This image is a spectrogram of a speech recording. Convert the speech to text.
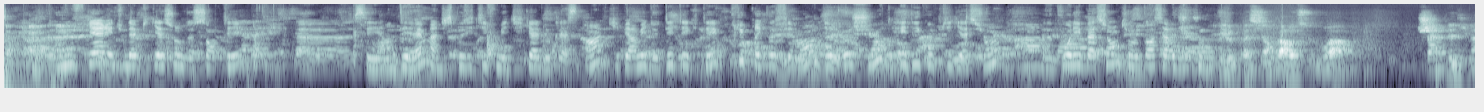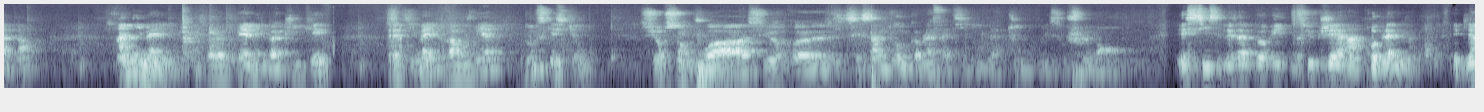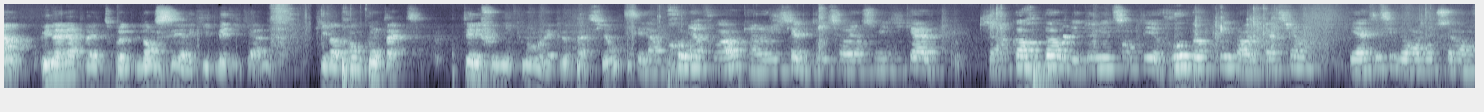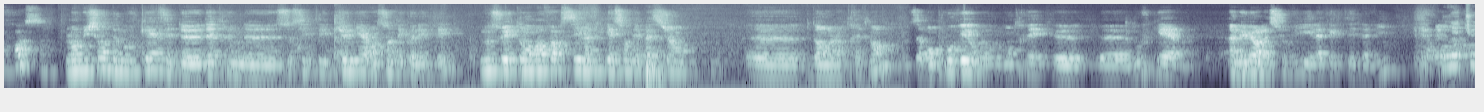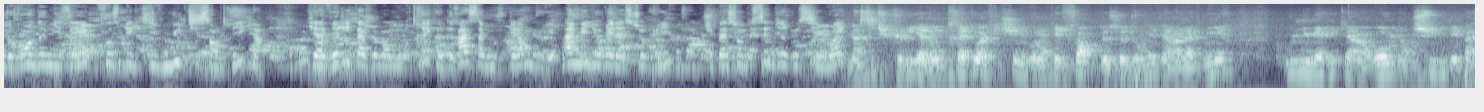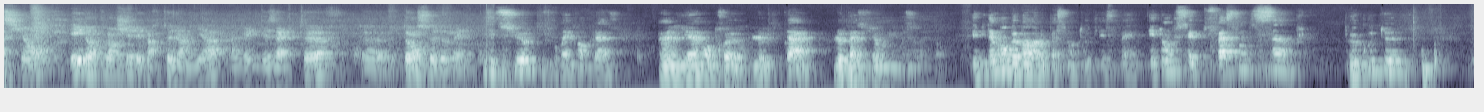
Moufcare est une application de santé. Euh, c'est un DM, un dispositif médical de classe 1, qui permet de détecter plus précocement des rechutes et des complications euh, pour les patients qui ont le cancer du poumon. Le patient va recevoir chaque lundi matin un email sur lequel il va cliquer. Cet email va ouvrir 12 questions sur son poids, sur euh, ses symptômes comme la fatigue, la toux, l'essoufflement. Et si les algorithmes suggèrent un problème, eh bien, une alerte va être lancée à l'équipe médicale qui va prendre contact téléphoniquement avec le patient. C'est la première fois qu'un logiciel de télésurveillance médicale qui incorpore des données de santé reportées par le patient et accessible au remboursement en France. L'ambition de MoveCare, c'est d'être une société pionnière en santé connectée. Nous souhaitons renforcer l'implication des patients euh, dans leur traitement. Nous avons prouvé, on va vous le montrer, que le MoveCare améliore la survie et la qualité de la vie. Une étude randomisée, prospective, multicentrique, qui a véritablement montré que grâce à MoveCare, on pouvait améliorer la survie du patient de 7,6 mois. L'Institut Curie a donc très tôt affiché une volonté forte de se tourner vers un avenir où le numérique a un rôle dans le suivi des patients et d'enclencher des partenariats avec des acteurs euh, dans ce domaine. C'est sûr qu'il faut mettre en place un lien entre l'hôpital, le patient et le Évidemment, on ne peut pas avoir le patient toutes les semaines. Et donc, cette façon simple, peu coûteuse,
